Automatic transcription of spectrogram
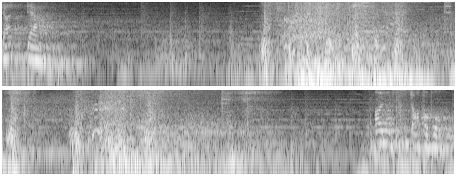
Shut down. Unstoppable.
